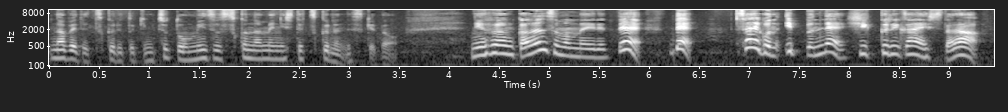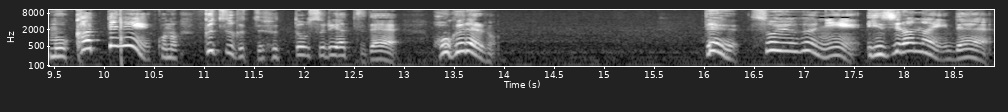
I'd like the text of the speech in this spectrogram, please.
鍋で作る時もちょっとお水少なめにして作るんですけど、2分間そのまま入れて、で、最後の1分でひっくり返したら、もう勝手にこのグツグツ沸騰するやつでほぐれるの。で、そういう風にいじらないで、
